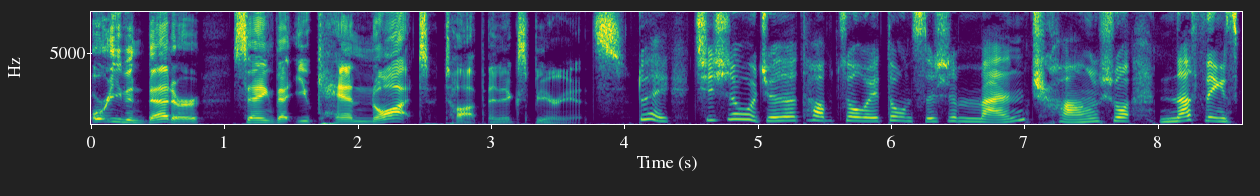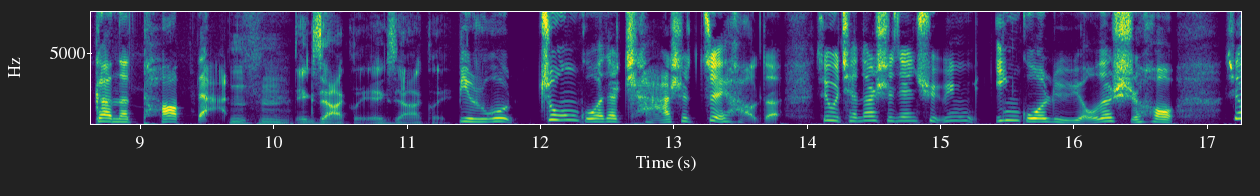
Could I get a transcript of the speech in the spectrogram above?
Or even better, saying that you cannot top an experience. 对，其实我觉得 top 作为动词是蛮常说 nothing's gonna top that。 Hmm, exactly, exactly. 比如中国的茶是最好的，所以我前段时间去英英国旅游的时候，就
